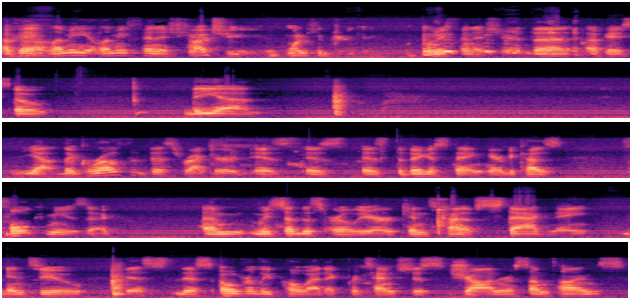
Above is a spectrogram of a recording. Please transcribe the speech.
Okay, Yeah. let me let me finish here. Touchy. I want to keep drinking. let me finish here. The okay, so the uh, yeah, the growth of this record is is is the biggest thing here because folk music, and we said this earlier, can kind of stagnate into this this overly poetic, pretentious genre sometimes.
